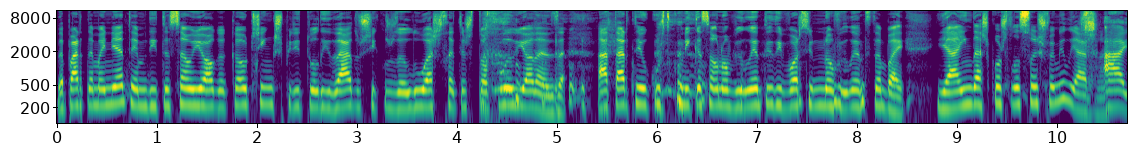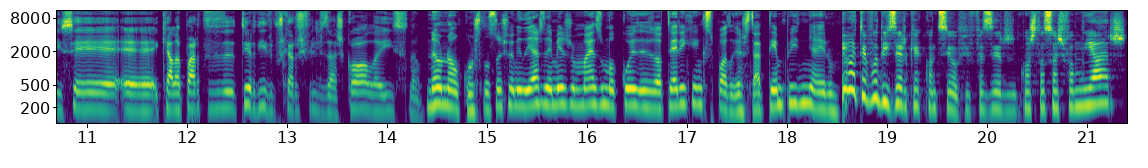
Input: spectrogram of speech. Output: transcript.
Da parte da manhã tem meditação, yoga, coaching, espiritualidade, os ciclos da lua, as receitas de tofu e biodanza. À tarde tem o curso de comunicação não violenta e o divórcio não violento também. E há ainda as constelações familiares, não é? Ah, isso é, é aquela parte de ter de ir buscar os filhos à escola, isso não. Não, não, constelações familiares é mesmo mais uma coisa esotérica em que se pode gastar tempo e dinheiro. Eu até vou dizer o que aconteceu. Eu fui fazer constelações familiares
